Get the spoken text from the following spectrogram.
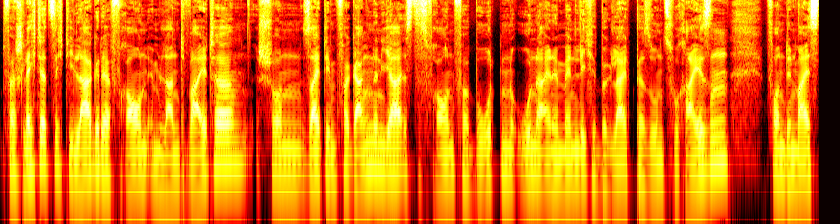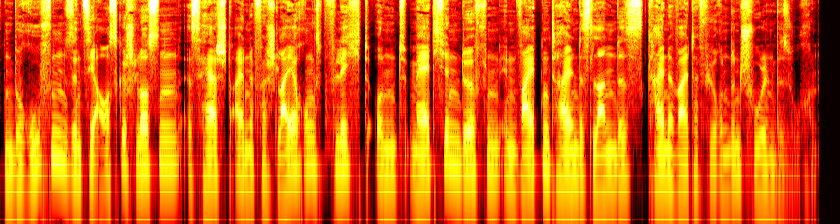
verschlechtert sich die Lage der Frauen im Land weiter. Schon seit dem vergangenen Jahr ist es Frauen verboten, ohne eine männliche Begleitperson zu reisen. Von den meisten Berufen sind sie ausgeschlossen. Es herrscht eine Verschleierungspflicht und Mädchen dürfen in weiten Teilen des Landes keine weiterführenden Schulen besuchen.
